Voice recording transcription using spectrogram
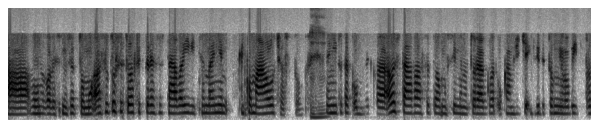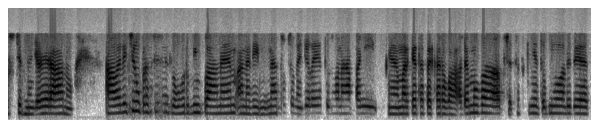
a věnovali jsme se tomu. Ale jsou to situace, které se stávají víceméně jako málo často. Mm-hmm. Není to tak obvyklé, ale stává se to a musíme na to reagovat okamžitě, i kdyby to mělo být prostě v neděli ráno. ale většinou pracuji s dlouhodobým plánem a nevím, na to, co neděli, je pozvaná paní eh, Markéta Pekarová Adamová, předsedkyně TOP 09,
